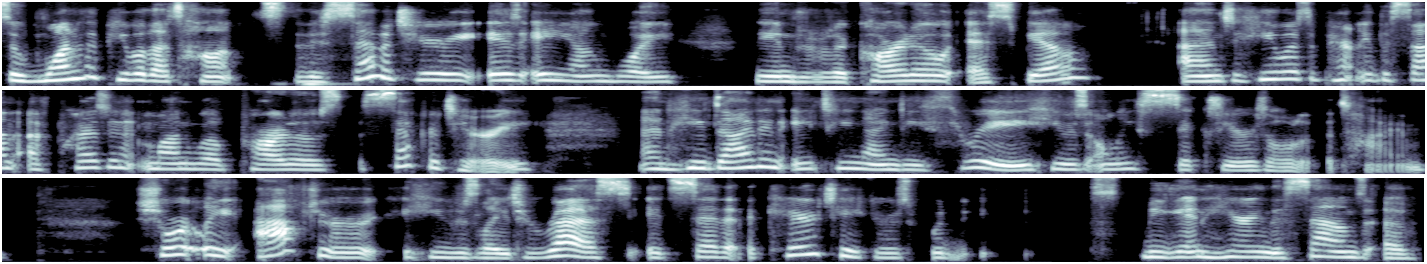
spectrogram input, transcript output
So one of the people that haunts the cemetery is a young boy named Ricardo Espiel, and he was apparently the son of President Manuel Prado's secretary. And he died in 1893. He was only six years old at the time. Shortly after he was laid to rest, it said that the caretakers would begin hearing the sounds of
